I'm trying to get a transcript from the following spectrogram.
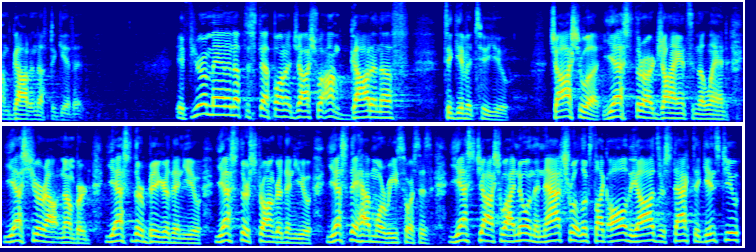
I'm God enough to give it. If you're a man enough to step on it, Joshua, I'm God enough to give it to you. Joshua, yes, there are giants in the land. Yes, you're outnumbered. Yes, they're bigger than you. Yes, they're stronger than you. Yes, they have more resources. Yes, Joshua, I know in the natural it looks like all the odds are stacked against you,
